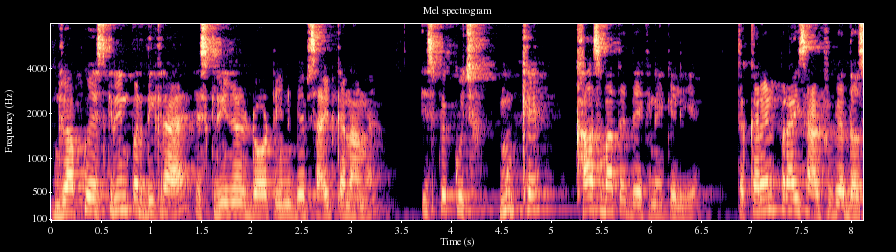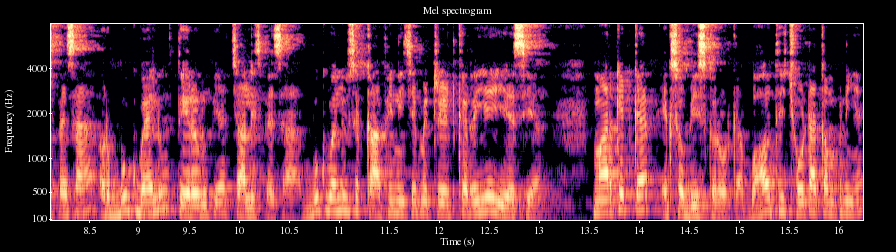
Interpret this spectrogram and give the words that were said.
जो आपको स्क्रीन पर दिख रहा है स्क्रीनर डॉट इन वेबसाइट का नाम है। इस पर कुछ मुख्य खास बातें देखने के लिए तो करेंट प्राइस आठ रुपया दस पैसा है और बुक वैल्यू तेरह रुपया चालीस पैसा है। बुक वैल्यू से काफ़ी नीचे में ट्रेड कर रही है ये शेयर मार्केट कैप 120 करोड़ का, बहुत ही छोटा कंपनी है।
